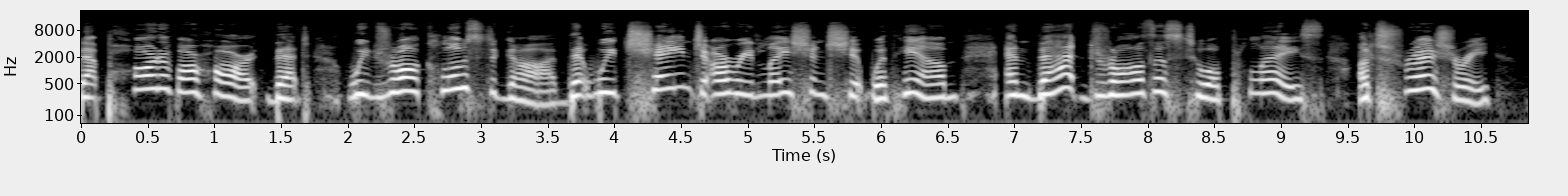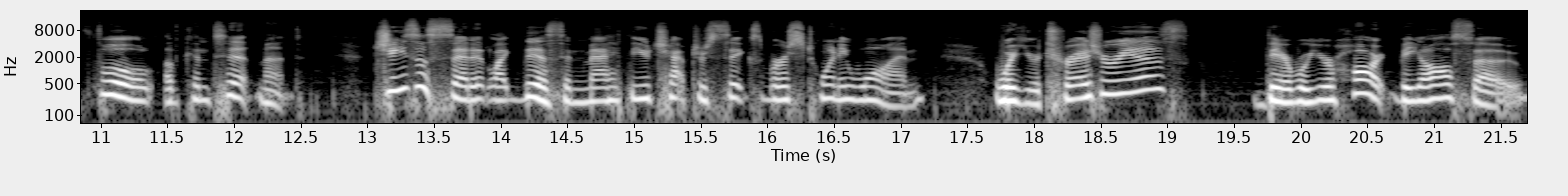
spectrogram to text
That part of our heart that we draw close to God, that we change our relationship with Him, and that draws us to a place, a treasury full of contentment. Jesus said it like this in Matthew chapter 6 verse 21, where your treasure is, there will your heart be also.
